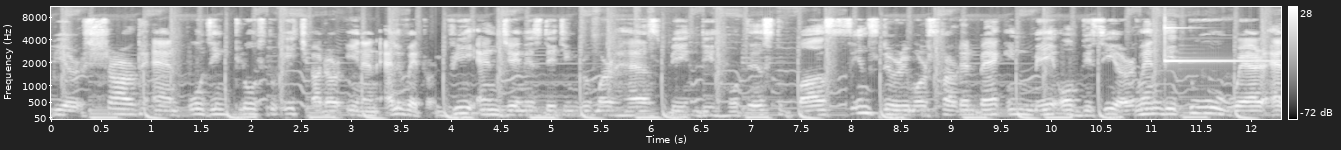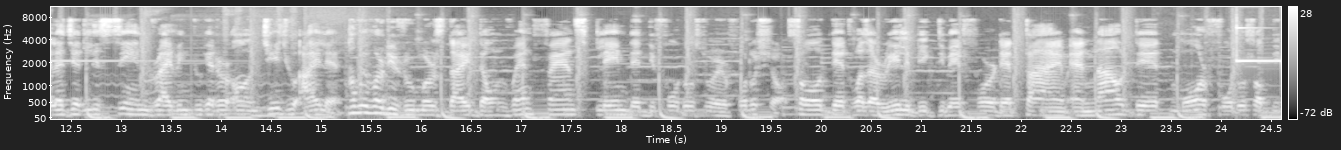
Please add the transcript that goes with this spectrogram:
bear shirt and posing close to each other in an elevator. V and Jennie's dating rumor has been the hottest buzz since the rumor started back in May of this year when the two were allegedly seen driving together on Jeju Island. However, the rumors died down when fans claimed that the photos were photoshopped so that was a really big debate for that time. And now that more photos of the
